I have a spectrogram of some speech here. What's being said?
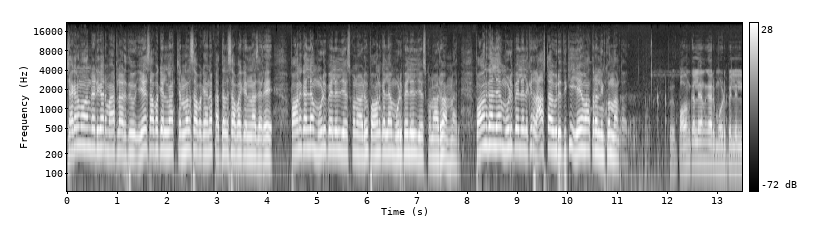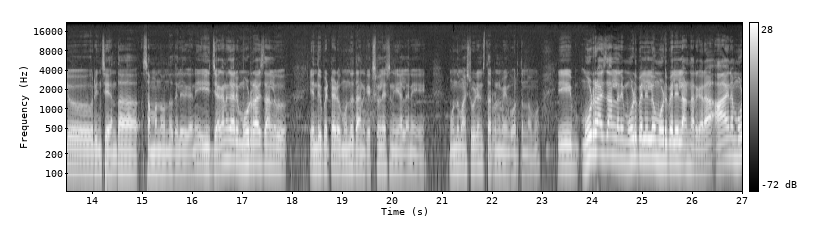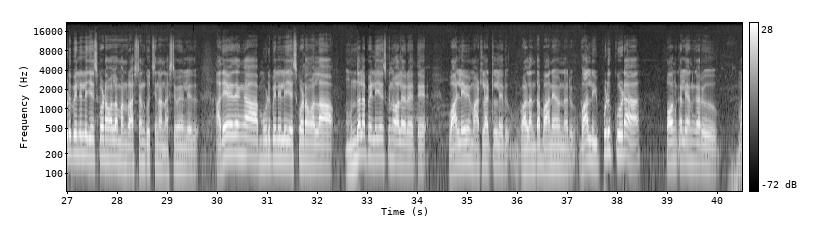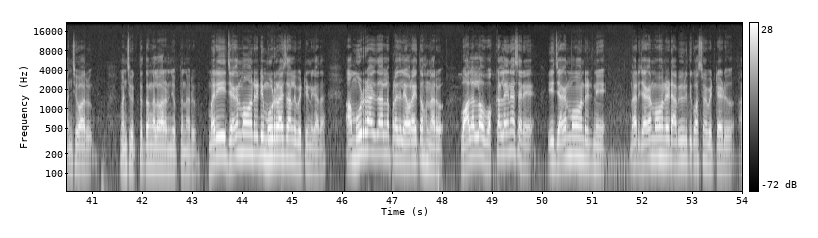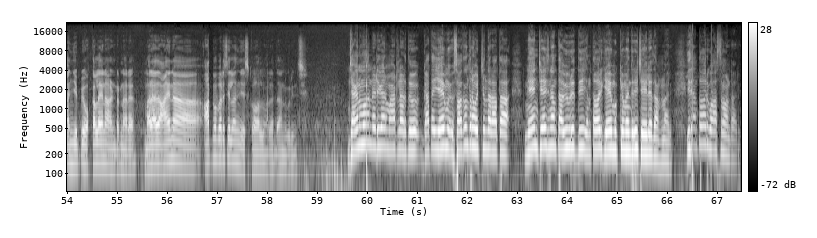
జగన్మోహన్ రెడ్డి గారు మాట్లాడుతూ ఏ సభకి వెళ్ళినా చిన్నల సభకైనా పెద్దల సభకి వెళ్ళినా సరే పవన్ కళ్యాణ్ మూడు పెళ్ళిళ్ళు చేసుకున్నాడు పవన్ కళ్యాణ్ మూడు పెళ్ళిళ్ళు చేసుకున్నాడు అన్నారు. పవన్ కళ్యాణ్ మూడు పెళ్ళిళ్ళకి రాష్ట్ర అభివృద్ధికి ఏమాత్రం లింక్ ఉందంటారు? ఇప్పుడు పవన్ కళ్యాణ్ గారి మూడు పెళ్ళిళ్ళు గురించి ఎంత సంబంధం ఉందో తెలియదు కానీ ఈ జగన్ గారి మూడు రాజధానులు ఎందుకు పెట్టాడు ముందు దానికి ఎక్స్ప్లెనేషన్ ఇవ్వాలని ముందు మా స్టూడెంట్స్ తరఫున మేము కోరుతున్నాము. ఈ మూడు రాజధానులని మూడు పెళ్ళిళ్ళు మూడు పెళ్ళిళ్ళు అంటున్నారు కదా ఆయన మూడు పెళ్ళిళ్ళు చేసుకోవడం వల్ల మన రాష్ట్రానికి వచ్చిన నష్టమేం లేదు. అదేవిధంగా ఆ మూడు పెళ్ళిళ్ళు చేసుకోవడం వల్ల ముందల పెళ్ళి చేసుకున్న వాళ్ళు ఎవరైతే వాళ్ళేమీ మాట్లాడట్లేదు వాళ్ళంతా బాగానే ఉన్నారు. వాళ్ళు ఇప్పుడు కూడా పవన్ కళ్యాణ్ గారు మంచివారు మంచి వ్యక్తిత్వం గలవారని చెప్తున్నారు. మరి జగన్మోహన్ రెడ్డి మూడు రాజధానులు పెట్టిండు కదా ఆ మూడు రాజధానుల ప్రజలు ఎవరైతే ఉన్నారో వాళ్ళల్లో ఒక్కళ్ళైనా సరే ఈ జగన్మోహన్ రెడ్డిని మరి జగన్మోహన్ రెడ్డి అభివృద్ధి కోసమే పెట్టాడు అని చెప్పి ఒక్కళ్ళైనా అంటున్నారా? మరి అది ఆయన ఆత్మపరిశీలన చేసుకోవాలి మరి దాని గురించి. జగన్మోహన్ రెడ్డి గారు మాట్లాడుతూ గత ఏ ము- స్వతంత్రం వచ్చిన తర్వాత నేను చేసినంత అభివృద్ధి ఇంతవరకు ఏ ముఖ్యమంత్రి చేయలేదు అంటున్నారు. ఇది ఎంతవరకు వాస్తవం అంటారు?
